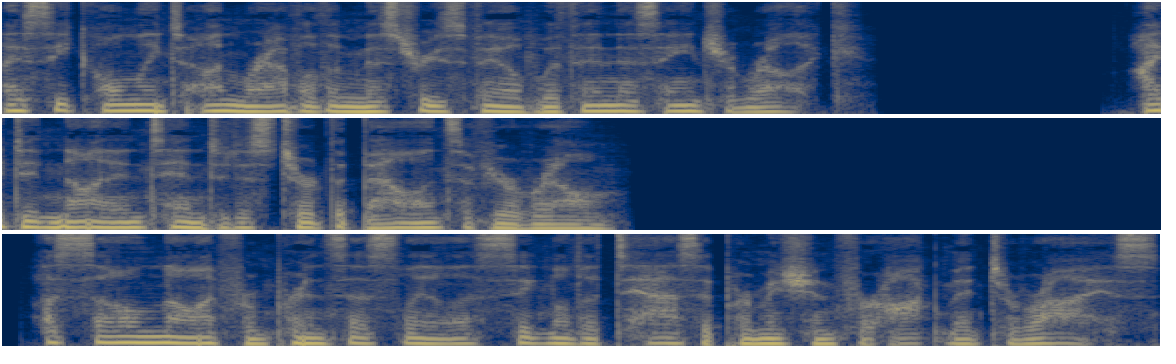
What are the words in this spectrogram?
I seek only to unravel the mysteries veiled within this ancient relic. I did not intend to disturb the balance of your realm. A subtle nod from Princess Leyla signaled a tacit permission for Ahmed to rise.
